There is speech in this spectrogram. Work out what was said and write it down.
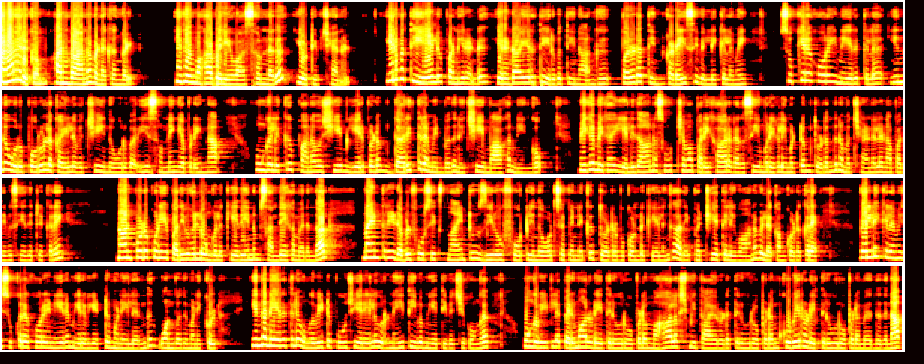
அனைவருக்கும் அன்பான வணக்கங்கள். இது மகாபெரியவா சொன்னது யூடியூப் சேனல். இருபத்தி ஏழு பன்னிரண்டு இரண்டாயிரத்தி இருபத்தி நான்கு வருடத்தின் கடைசி வெள்ளிக்கிழமை சுக்கிரகோரை நேரத்தில் இந்த ஒரு பொருளை கையில் வச்சு இந்த ஒரு வரியை சொன்னீங்க அப்படின்னா உங்களுக்கு பணவசியம் ஏற்படும் தரித்திரம் என்பது நிச்சயமாக நீங்கும். மிக மிக எளிதான சூட்சம பரிகார ரகசிய முறைகளை மட்டும் தொடர்ந்து நம்ம சேனலில் நான் பதிவு செய்துட்டு இருக்கிறேன். நான் போடக்கூடிய பதிவுகளில் உங்களுக்கு ஏதேனும் சந்தேகம் இருந்தால் nine three double four six nine two zero four two இந்த வாட்ஸ்அப் எண்ணுக்கு தொடர்பு கொண்டு கேளுங்க. அதை பற்றிய தெளிவான விளக்கம் கொடுக்கிறேன். வெள்ளிக்கிழமை சுக்கரகோரை நேரம் இரவு எட்டு மணிலிருந்து ஒன்பது மணிக்குள். இந்த நேரத்தில் உங்கள் வீட்டு பூஜை அறையில் ஒரு நெய் தீபம் ஏற்றி வச்சுக்கோங்க. உங்கள் வீட்டில் பெருமாளுடைய திருவுருவப்படம் மகாலட்சுமி தாயாரோட திருவுருவப்படம் குபேரனுடைய திருவுருவப்படம் இருந்ததுன்னா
